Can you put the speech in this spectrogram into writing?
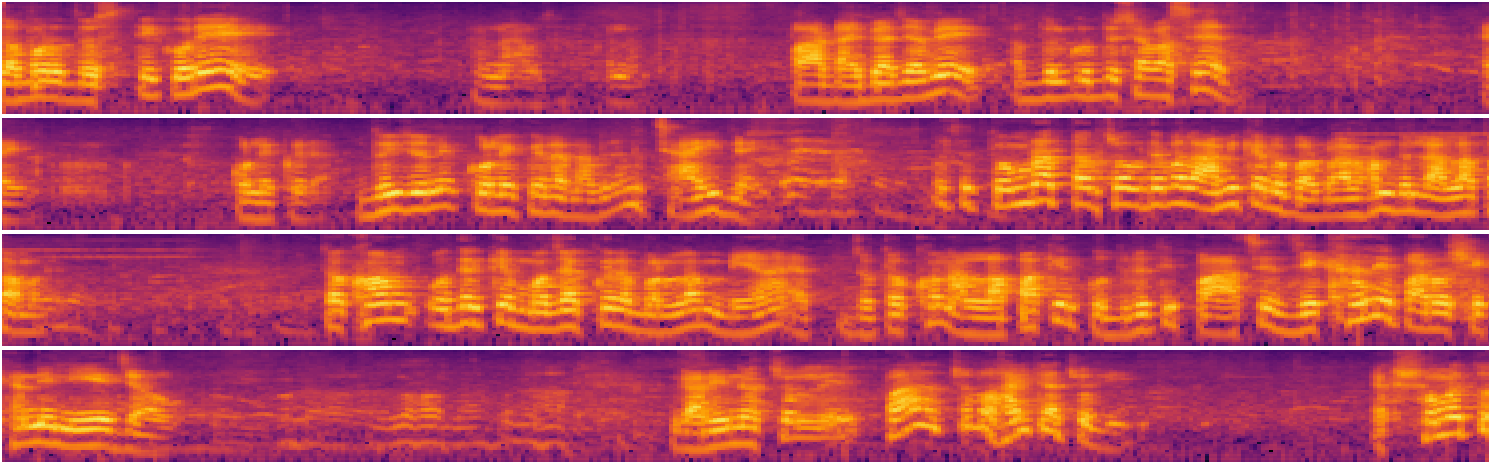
জবরদস্তি করে না পা ডাইবা যাবে, আব্দুল কুদ্দুস সাহেব আছেন এই, কোলে কইরা। দুইজনে কোলে কইরা নামে, আমি চাই নাই। বলছে, তোমরা তার চলতে পারলে আমি কেন পারব? আলহামদুলিল্লাহ, আল্লাহ তো আমাকে তখন ওদেরকে মজাক করে বললাম, মিয়া যতক্ষণ আল্লাহ পাকের কুদরতি পা আছে, যেখানে পারো সেখানে নিয়ে যাও। গাড়ি না চললে পা চলো, হাইটা চলি। এক সময় তো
